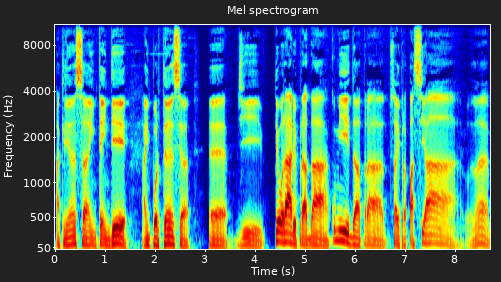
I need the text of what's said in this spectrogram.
a criança entender a importância é, de ter horário para dar comida, para sair para passear, não é?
